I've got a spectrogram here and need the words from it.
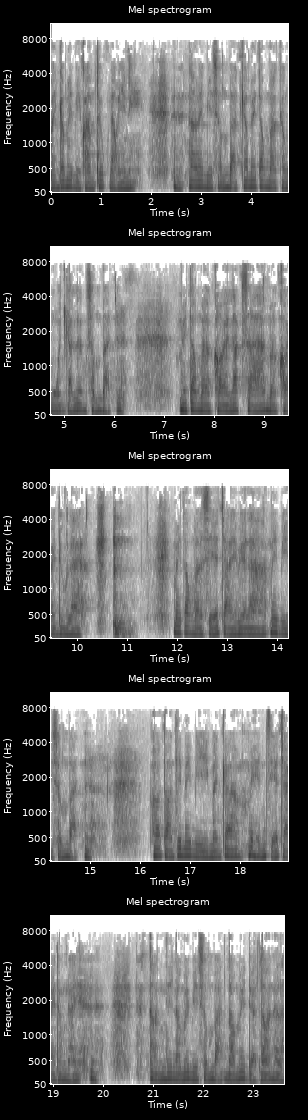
มันก็ไม่มีความทุกข์เหล่านี้ถ้าไม่มีสมบัติก็ไม่ต้องมากังวลกับเรื่องสมบัติไม่ต้องมาคอยรักษามาคอยดูแล ไม่ต้องมาเสียใจเวลาไม่มีสมบัติ เพราะตอนที่ไม่มีมันก็ไม่เห็นเสียใจตรงไหน ตอนนี้เราไม่มีสมบัติเราไม่เดือดร้อนอะไร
